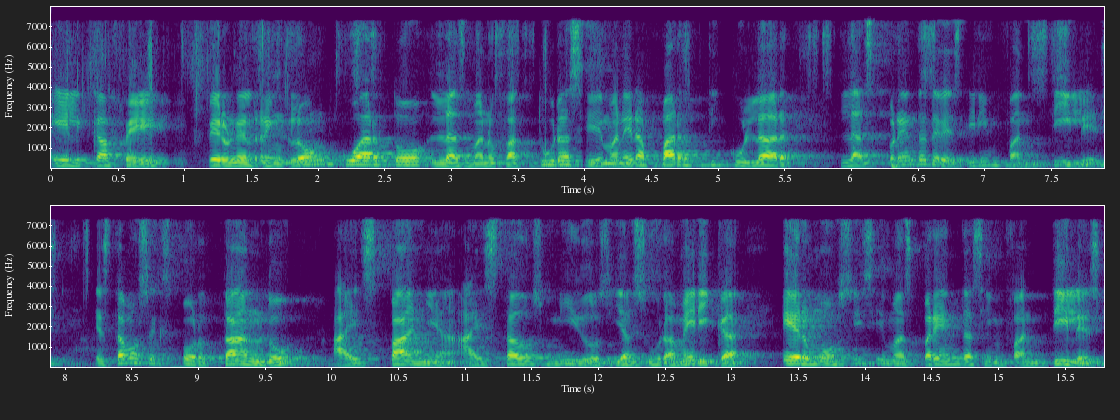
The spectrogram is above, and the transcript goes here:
el café, pero en el renglón cuarto las manufacturas y de manera particular las prendas de vestir infantiles. Estamos exportando a España, a Estados Unidos y a Sudamérica hermosísimas prendas infantiles,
